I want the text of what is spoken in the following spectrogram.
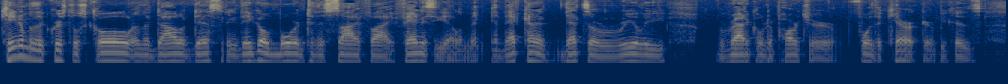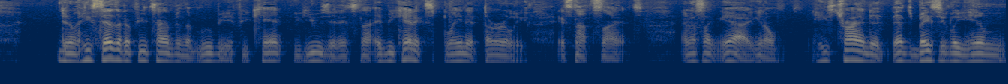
Kingdom of the Crystal Skull and the Dial of Destiny, they go more into the sci-fi fantasy element, and that kind of that's a really radical departure for the character because you know he says it a few times in the movie. If you can't use it, it's not. If you can't explain it thoroughly, it's not science. And it's like, yeah, you know, he's trying to. That's basically him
